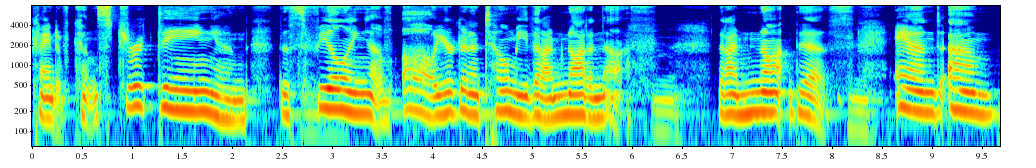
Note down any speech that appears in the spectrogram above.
kind of constricting and this feeling of oh you're going to tell me that i'm not enough that i'm not this. And um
